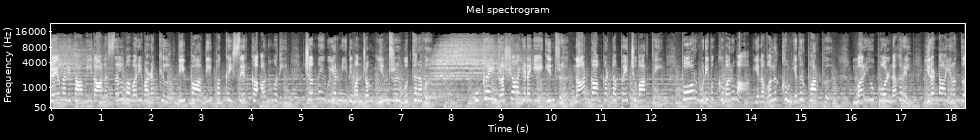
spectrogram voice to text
ஜெயலலிதா மீதான செல்வ வரி வழக்கில் தீபா தீபக்கை சேர்க்க அனுமதி. சென்னை உயர்நீதிமன்றம் இன்று உத்தரவு. உக்ரைன் ரஷ்யா இடையே இன்று நான்காம் கட்ட பேச்சுவார்த்தை. போர் முடிவுக்கு வருமா என வலுக்கும் எதிர்பார்ப்பு. மரியுபோல் நகரில் இரண்டாயிரத்து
